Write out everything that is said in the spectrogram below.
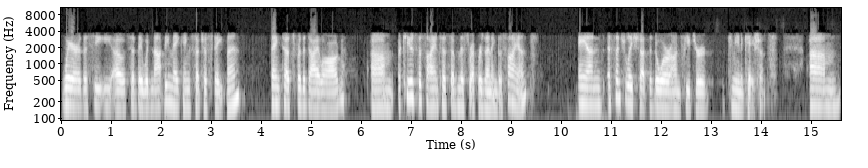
where the CEO said they would not be making such a statement, thanked us for the dialogue, um, accused the scientists of misrepresenting the science, and essentially shut the door on future communications. Um,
